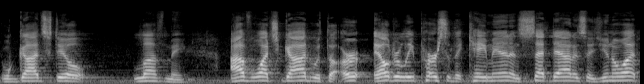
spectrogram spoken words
Will God still love me? I've watched God with the er, elderly person that came in and sat down and said, You know what?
